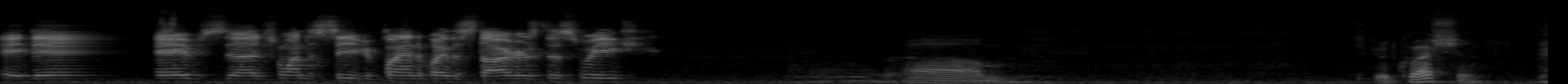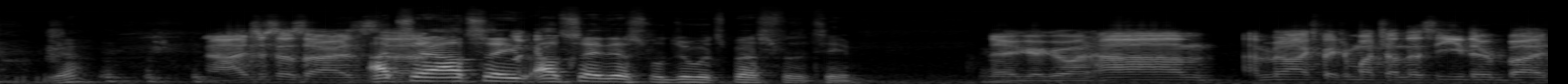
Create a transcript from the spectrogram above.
Hey, Dave. Uh, just wanted to see if you're planning to play the starters this week. Um, it's a good question. Yeah. no, I just sorry. I'd say I'll say I'll say this. We'll do what's best for the team. There you go, going. Um, I'm not expecting much on this either, but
